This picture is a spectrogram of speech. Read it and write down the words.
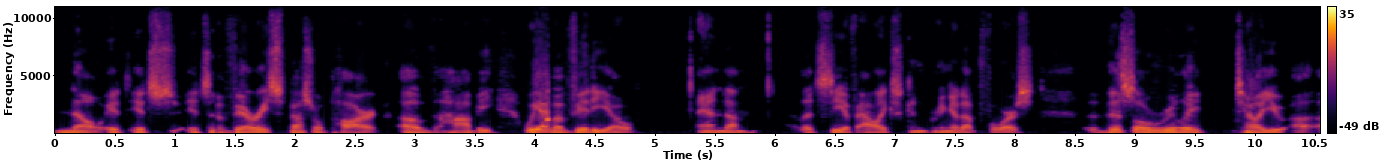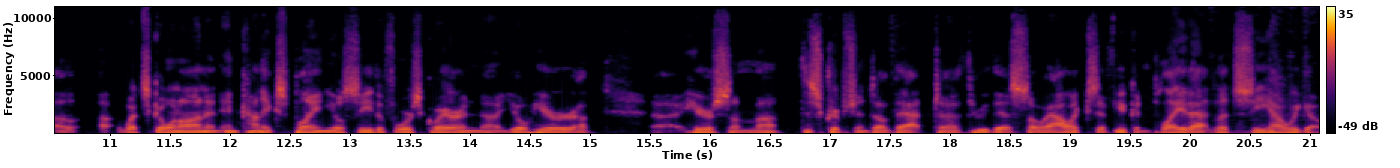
no, it, it's it's a very special part of the hobby. We have a video, and um, let's see if Alex can bring it up for us. This will really tell you uh, uh, uh, what's going on and, and kind of explain. You'll see the Foursquare, and uh, you'll hear uh, here's some uh, descriptions of that uh, through this. So, Alex, if you can play that, let's see how we go.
